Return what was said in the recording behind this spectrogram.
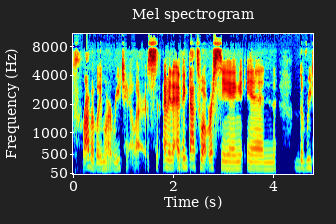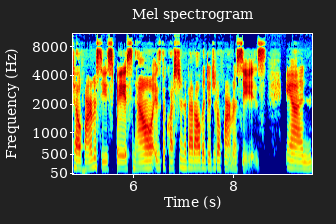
Probably more retailers. I mean, I think that's what we're seeing in the retail pharmacy space now is the question about all the digital pharmacies and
